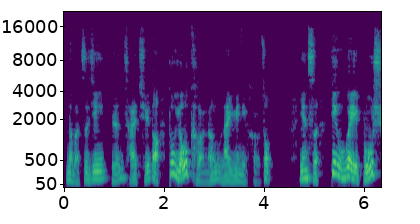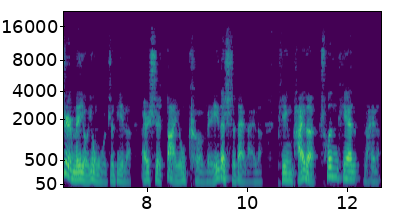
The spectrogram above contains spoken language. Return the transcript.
那么资金、人才、渠道都有可能来与你合作。因此，定位不是没有用武之地了，而是大有可为的时代来了，品牌的春天来了。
